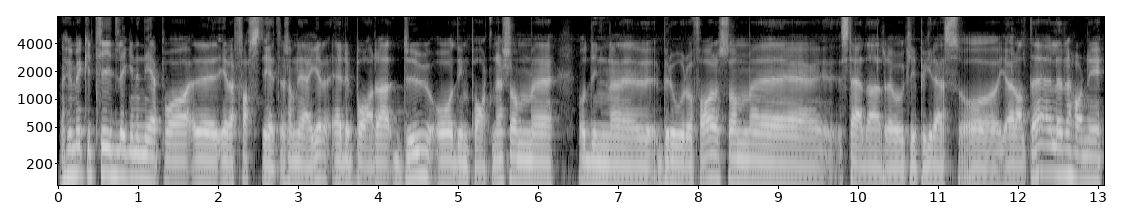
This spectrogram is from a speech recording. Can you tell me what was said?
Men Hur mycket tid lägger ni ner på eh, era fastigheter som ni äger? Är det bara du och din partner som, eh, och din eh, bror och far som städar och klipper gräs och gör allt det? Eller har ni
